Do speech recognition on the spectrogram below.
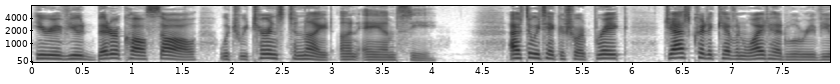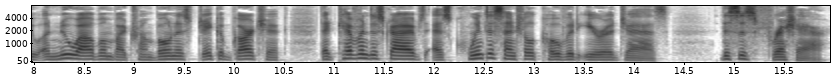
he reviewed Better Call Saul, which returns tonight on AMC. After we take a short break, jazz critic Kevin Whitehead will review a new album by trombonist Jacob Garchik that Kevin describes as quintessential COVID era jazz. This is Fresh Air.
